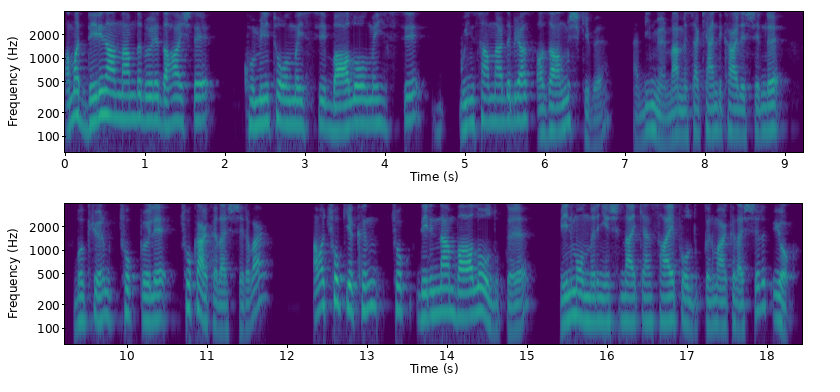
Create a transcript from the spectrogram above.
ama derin anlamda böyle daha işte komünite olma hissi, bağlı olma hissi bu insanlarda biraz azalmış gibi. Yani bilmiyorum ben mesela kendi kardeşlerimde bakıyorum çok böyle çok arkadaşları var ama çok yakın, çok derinden bağlı oldukları, benim onların yaşındayken sahip olduklarım arkadaşları yok.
